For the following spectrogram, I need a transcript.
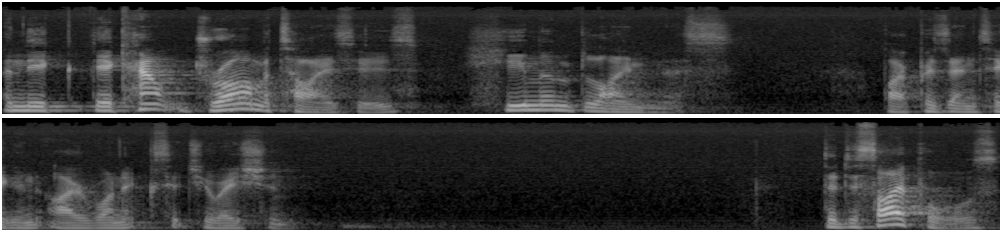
And the, the account dramatizes human blindness by presenting an ironic situation. The disciples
